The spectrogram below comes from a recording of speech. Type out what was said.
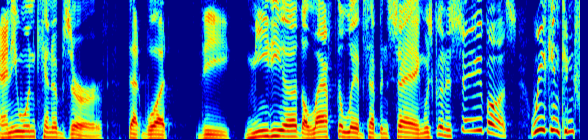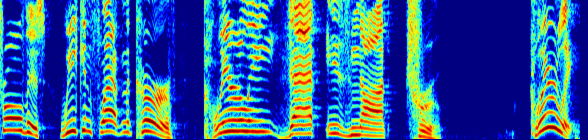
Anyone can observe that what the media, the left, the libs have been saying was going to save us. We can control this. We can flatten the curve. Clearly, that is not true. Clearly,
